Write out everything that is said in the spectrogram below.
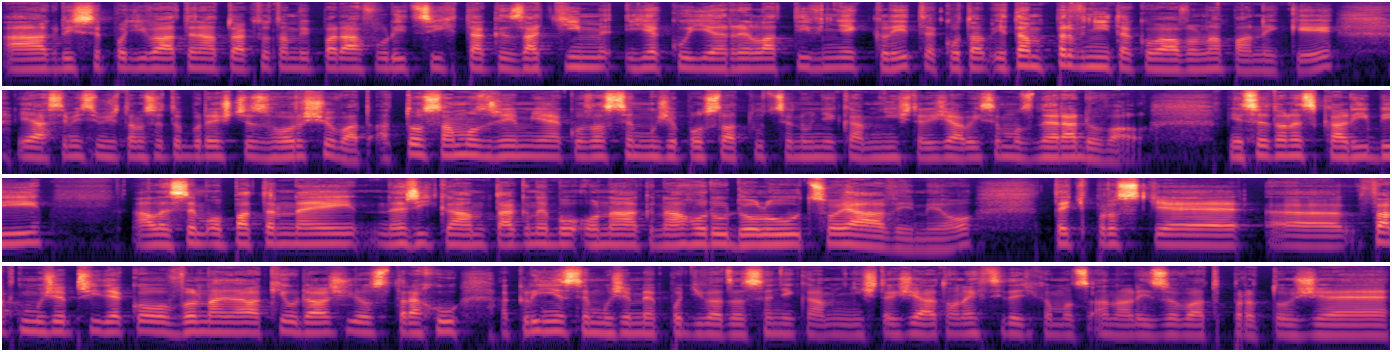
a když se podíváte na to, jak to tam vypadá v ulicích, tak zatím jako je relativně klid, jako tam, je tam první taková vlna paniky. Já si myslím, že tam se to bude ještě zhoršovat a to samozřejmě jako zase může poslat tu cenu někam níž, takže já bych se moc neradoval. Mně se to dneska líbí, ale jsem opatrný, neříkám tak nebo onak, nahoru dolů, co já vím. Jo? Teď prostě uh, fakt může přijít jako vlna nějakého dalšího strachu a klidně se můžeme podívat zase někam níž, takže já to nechci teďka moc analyzovat, protože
